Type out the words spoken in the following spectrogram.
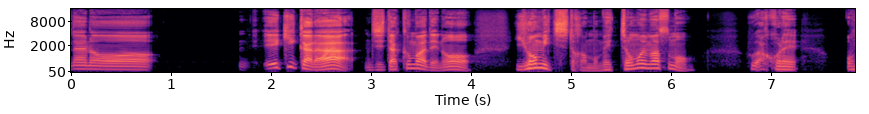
あのー、駅から自宅までの夜道とかもめっちゃ思いますもん。うわこれ同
